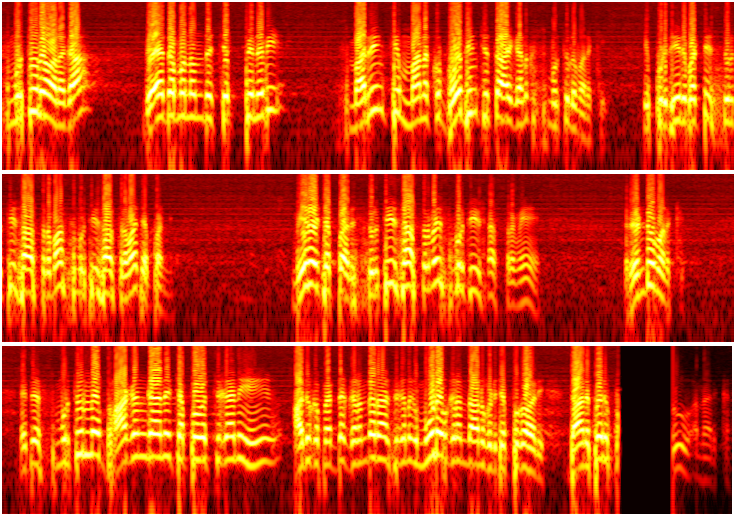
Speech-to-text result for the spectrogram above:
స్మృతులు అనగా వేదమునందు చెప్పినవి స్మరించి మనకు బోధించుతాయి కనుక స్మృతులు మనకి. ఇప్పుడు దీన్ని బట్టి శృతి శాస్త్రమా స్మృతి శాస్త్రమా చెప్పండి. మీరే చెప్పారు శృతి శాస్త్రమే స్మృతి శాస్త్రమే. రెండు మనకి. అయితే స్మృతుల్లో భాగంగానే చెప్పవచ్చు కానీ అది ఒక పెద్ద గ్రంథరాశి కనుక మూడవ గ్రంథాన్ని కూడా చెప్పుకోవాలి. దాని పేరు అన్నారు ఇక్కడ.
